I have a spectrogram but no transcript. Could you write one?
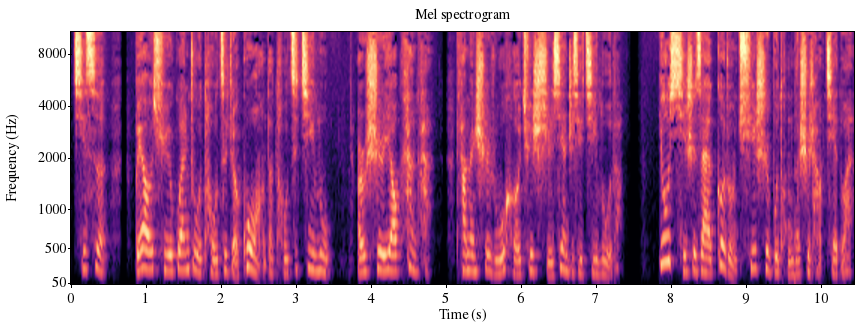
其次，不要去关注投资者过往的投资记录，而是要看看他们是如何去实现这些记录的，尤其是在各种趋势不同的市场阶段，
